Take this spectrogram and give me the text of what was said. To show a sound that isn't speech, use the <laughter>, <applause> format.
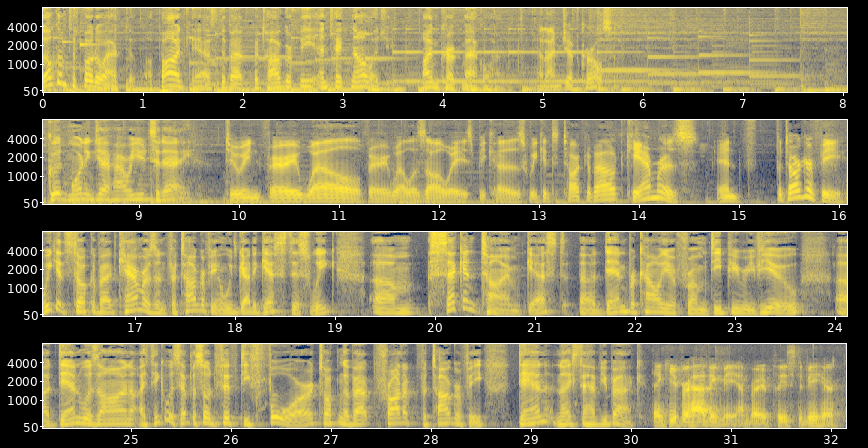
Welcome to Photoactive, a podcast about photography and technology. I'm Kirk McElhearn. And I'm Jeff Carlson. Good morning, Jeff. How are you today? Doing very well, very well as always, because we get to talk about cameras and photography. We get to talk about cameras and photography, and we've got a guest this week. Um, second time guest, uh, Dan Bracaglia from DP Review. Uh, Dan was on, I think it was episode 54, talking about product photography. Dan, nice to have you back. Thank you for having me. I'm very pleased to be here.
